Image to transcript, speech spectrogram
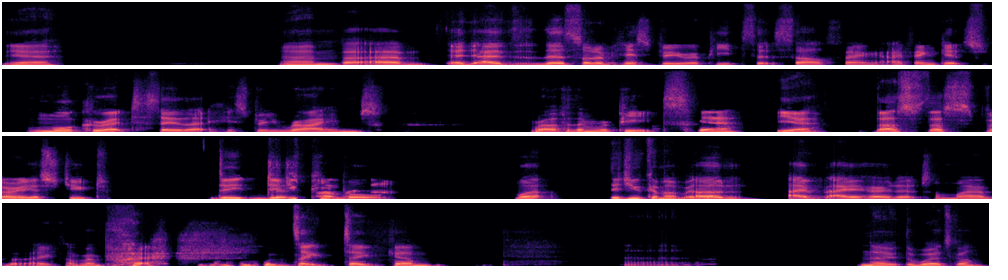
yeah. Um but um it, it, the sort of history repeats itself thing i think it's more correct to say that history rhymes rather than repeats. Yeah yeah. That's that's very astute. Did, did you people what? Did you come up with um, that? I I heard it somewhere, but I can't remember where. take take um. Uh, no, the word's gone.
